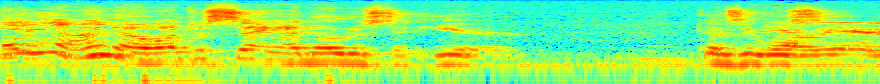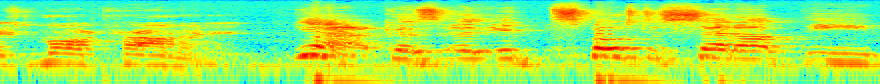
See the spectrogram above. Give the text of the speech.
oh yeah, I know. I'm just saying I noticed it here mm. because it Yeah, was. yeah, it was more prominent. Yeah, because it's supposed to set up the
